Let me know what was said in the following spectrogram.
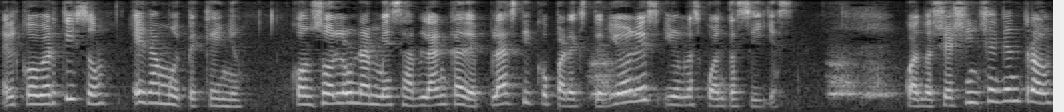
El cobertizo era muy pequeño, con solo una mesa blanca de plástico para exteriores y unas cuantas sillas. Cuando Sheng entró,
